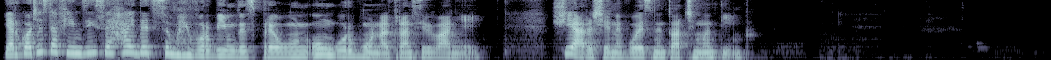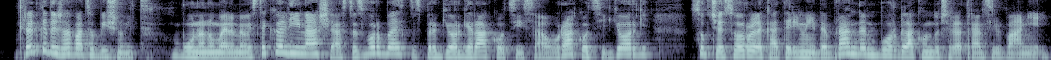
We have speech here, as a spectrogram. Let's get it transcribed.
Iar cu acestea fiind zise, haideți să mai vorbim despre un ungur bun al Transilvaniei. Și iarăși e nevoie să ne întoarcem în timp. Cred că deja v-ați obișnuit. Bună, numele meu este Călina și astăzi vorbesc despre Gheorghe Racoții sau Racoții Gheorghe, succesorul Ecaterinei de Brandenburg la conducerea Transilvaniei.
